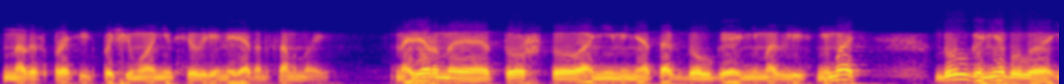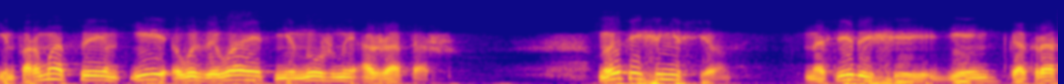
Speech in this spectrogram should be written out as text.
Надо спросить, почему они все время рядом со мной. Наверное, то, что они меня так долго не могли снимать, долго не было информации и вызывает ненужный ажиотаж. Но это еще не все. На следующий день как раз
